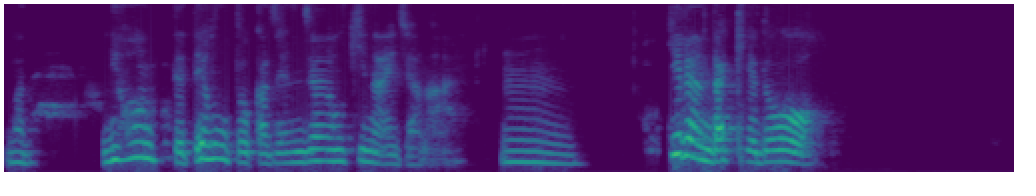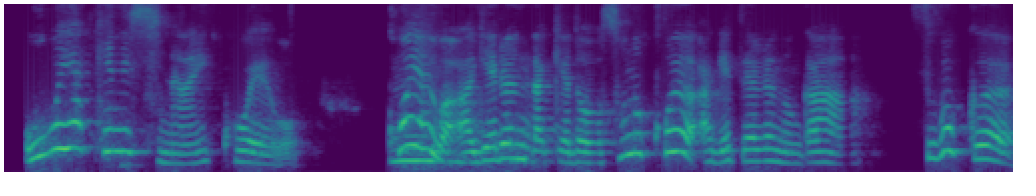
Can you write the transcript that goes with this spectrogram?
う、まあ、日本ってデモとか全然起きないじゃない。うん。起きるんだけど公にしない？声を。声を上げるんだけど、その声を上げてるのがすごく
